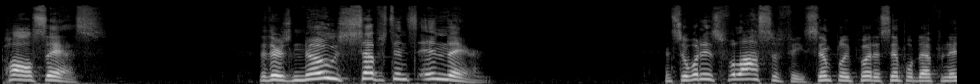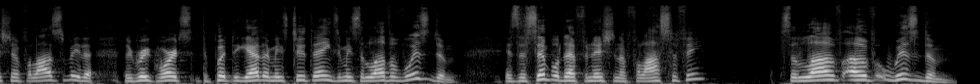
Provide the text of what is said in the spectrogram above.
Paul says, that there's no substance in there. And so, what is philosophy? Simply put, a simple definition of philosophy, the, the Greek words to put together means two things. It means the love of wisdom, is the simple definition of philosophy. It's the love of wisdom.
